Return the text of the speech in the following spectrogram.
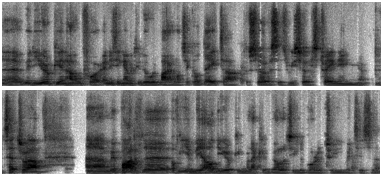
Uh, we're the European home for anything having to do with biological data, for services, research, training, etc. Um, we're part of the of EMBL, the European Molecular Biology Laboratory, which is uh,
